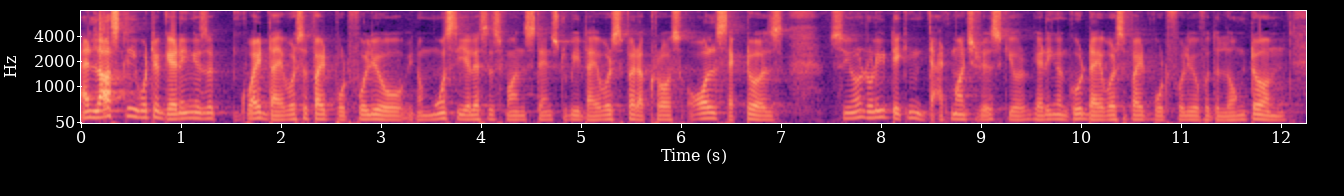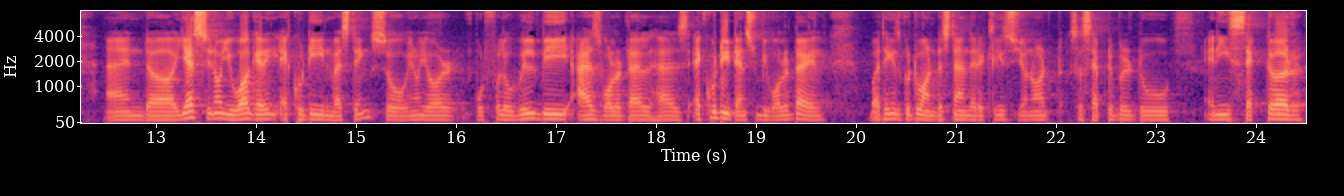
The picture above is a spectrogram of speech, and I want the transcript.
And lastly, what you're getting is a quite diversified portfolio. You know, most ELSS funds tends to be diversified across all sectors. So you're not really taking that much risk. You're getting a good diversified portfolio for the long term. And uh, yes, you know, you are getting equity investing. So, you know, your portfolio will be as volatile as equity tends to be volatile but I think it's good to understand that at least you're not susceptible to any sector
